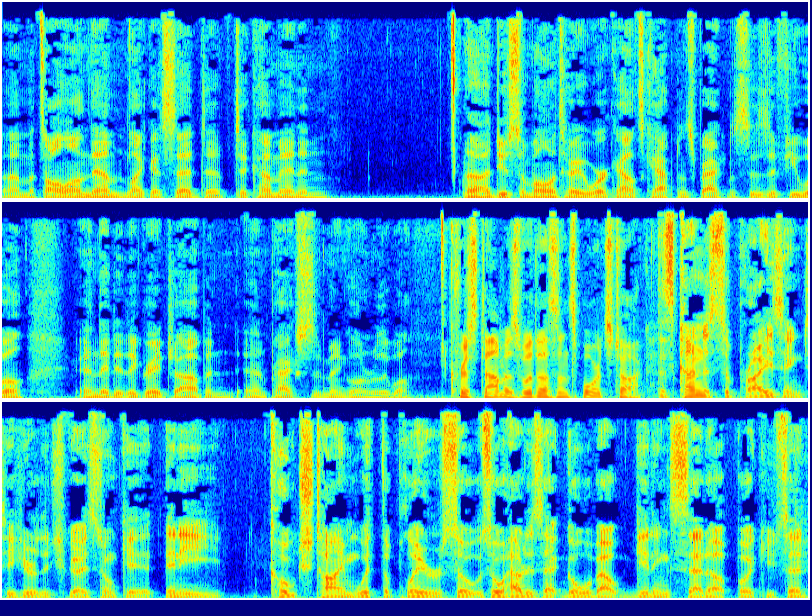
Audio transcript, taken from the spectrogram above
Um, it's all on them, like I said, to to come in and uh, do some voluntary workouts, captain's practices, if you will. And they did a great job, and, and practice has been going really well. Chris Tamas with us on Sports Talk. That's kind of surprising to hear that you guys don't get any coach time with the players. So, so how does that go about getting set up? Like you said,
